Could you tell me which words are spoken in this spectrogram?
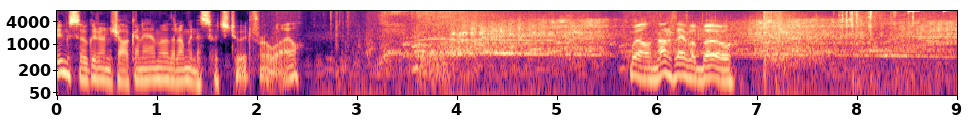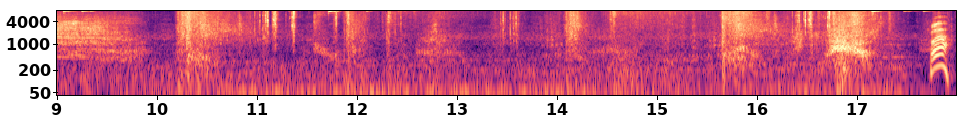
I'm doing so good on shotgun ammo that I'm going to switch to it for a while. Well, not if they have a bow. Ah!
